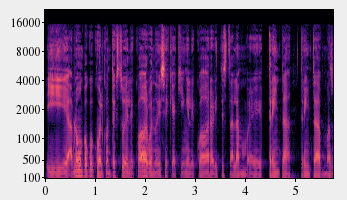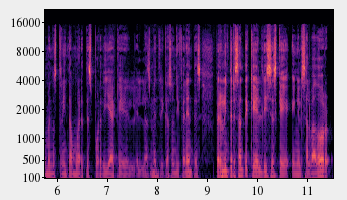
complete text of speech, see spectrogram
Y habló un poco con el contexto del Ecuador. Bueno, dice que aquí en el Ecuador ahorita está la 30, 30, más o menos 30 muertes por día, que las métricas son diferentes. Pero lo interesante que él dice es que en El Salvador,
